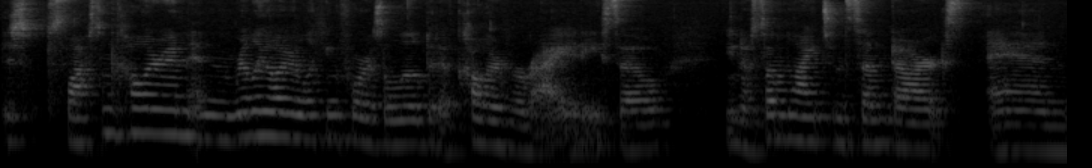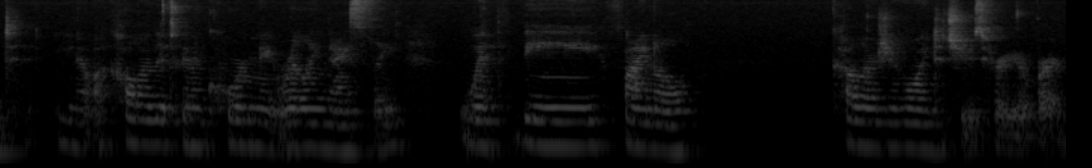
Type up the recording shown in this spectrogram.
just slap some color in and really all you're looking for is a little bit of color variety. So, you know, some lights and some darks and, you know, a color that's going to coordinate really nicely with the final colors you're going to choose for your bird.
